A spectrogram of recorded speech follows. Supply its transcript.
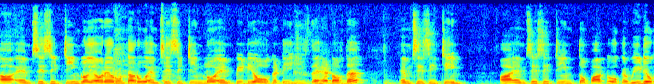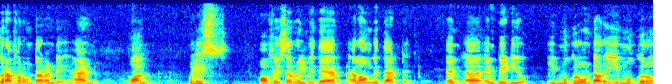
ఆ- ఎంసీసీ టీంలో ఎవరెవరు ఉంటారు? ఎంసీసీ టీంలో ఎంపీడీఓ ఒకటి he is the head of the MCC team ఆ ఎంసీసీ టీంతో పాటు ఒక వీడియోగ్రాఫర్ ఉంటారండి. And one police officer will be there along with that M MPDO ఈ ముగ్గురు ఉంటారు. ఈ ముగ్గురు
